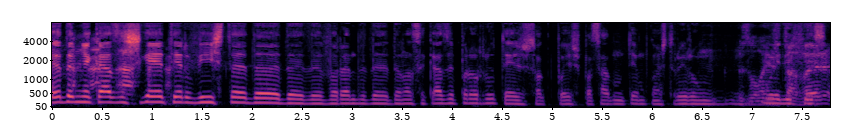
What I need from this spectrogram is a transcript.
eu da minha casa cheguei a ter vista da, da, da varanda da, da, nossa casa para o Rio Tejo, só que depois, passado um tempo, construíram um, um edifício.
